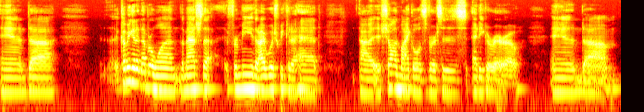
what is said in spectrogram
and uh, coming in at number one, the match that for me that I wish we could have had uh, is Shawn Michaels versus Eddie Guerrero, and um,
